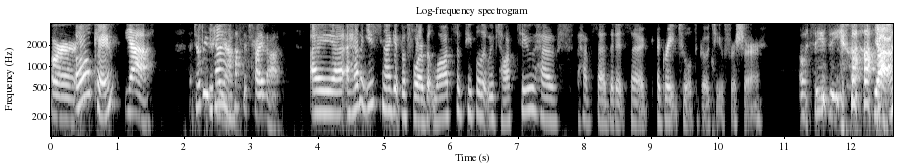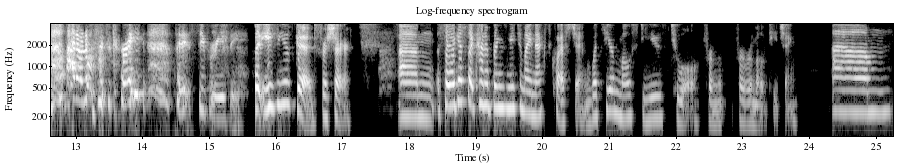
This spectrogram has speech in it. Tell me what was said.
or. Oh, okay. Yeah, Adobe yeah. Premiere. I'll have to try that. I uh, I haven't used Snagit before, but lots of people that we've talked to have have said that it's a, a great tool to go to for sure. Oh, it's easy. yeah. I don't know if it's great, but it's super easy. But easy is good for sure. Um, so I guess that kind of brings me to my next question. What's your most used tool for for remote teaching? Um,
